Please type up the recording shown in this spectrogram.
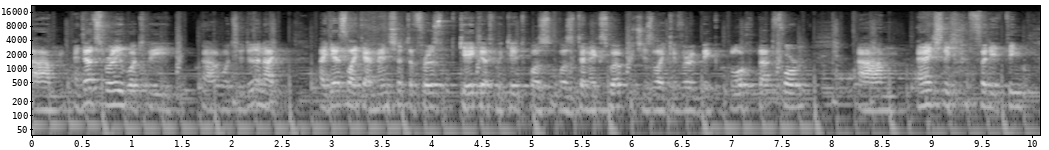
Um, and that's really what we uh, what we do. And I, I guess, like I mentioned, the first gig that we did was was the next web, which is like a very big blog platform. Um, and actually, funny thing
